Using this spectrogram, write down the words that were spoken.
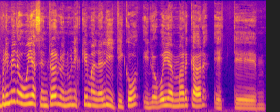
primero voy a centrarlo en un esquema analítico y lo voy a enmarcar este,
